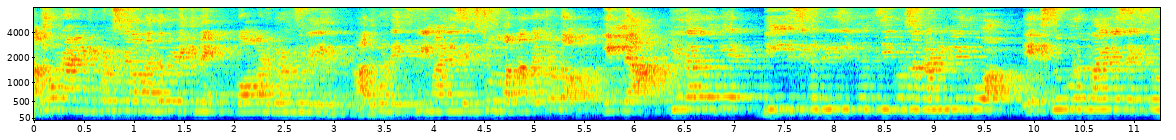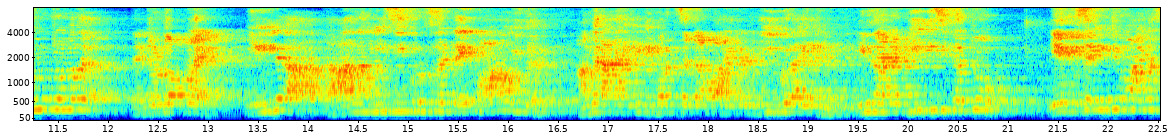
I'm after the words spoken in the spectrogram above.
അതുകൊണ്ടാണ് ഈ ഡിഫറൻസിനെ നമ്മൾ എന്തെന്ന് വിളിക്കുന്നത് കോമൺ ഡിഫറൻസ് വിളിക്കുന്നത്. അതുകൊണ്ട് x3 minus x2 എന്ന് പറഞ്ഞാൽ തെറ്റുണ്ടോ? ഇല്ല. ഇനി ഇതാണ് നോക്കിയേ. d സീക്വൻസ് സീക്വൻസ് കണ്ടിന്യൂ ചെയ്തു പോവാ. x 100 minus x 99 തെറ്റുണ്ടോ മക്കളെ? ഇല്ല. കാരണം ഈ സീക്വൻസിലെ ടൈം ആണോ ഇത്? അങ്ങനെയാണെങ്കിൽ ഈ ഡിഫറൻസ് എല്ലാം പറയുന്നത് ഈക്വൽ ആയിരിക്കും. ഇനി തന്നെ d is equal to x8 minus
